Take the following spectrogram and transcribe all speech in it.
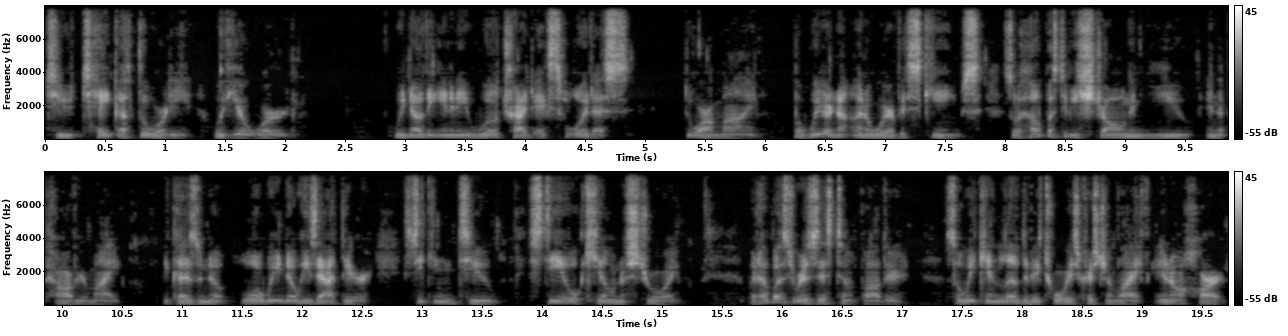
to take authority with your word. We know the enemy will try to exploit us through our mind, but we are not unaware of his schemes. So help us to be strong in you in the power of your might. Because, Lord, we know he's out there seeking to steal, kill, and destroy. But help us to resist him, Father, so we can live the victorious Christian life in our heart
